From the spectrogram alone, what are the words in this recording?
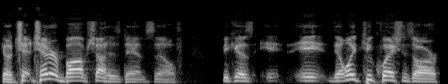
You know, Ch- Cheddar Bob shot his damn self because it, it, the only two questions are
